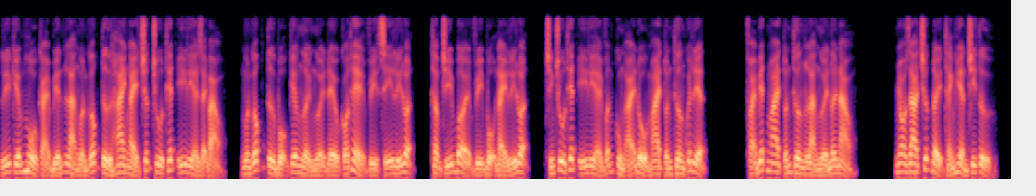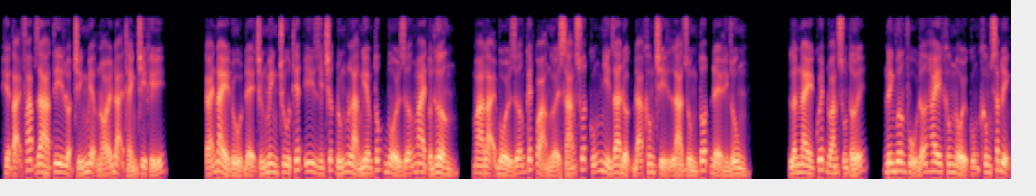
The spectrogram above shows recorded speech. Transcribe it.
lý kiếm hồ cải biến là nguồn gốc từ hai ngày trước chu thiết y lìa dạy bảo, nguồn gốc từ bộ kia người người đều có thể vì sĩ lý luận, thậm chí bởi vì bộ này lý luận, chính chu thiết y lìa vẫn cùng ái đồ mai tuấn thương quyết liệt. Phải biết mai tuấn thương là người nơi nào? Nho ra trước đẩy thánh hiền tri tử, hiện tại pháp gia ti luật chính miệng nói đại thành chi khí. Cái này đủ để chứng minh chu thiết y gì trước đúng là nghiêm túc bồi dưỡng mai tuấn thương, mà lại bồi dưỡng kết quả người sáng suốt cũng nhìn ra được đã không chỉ là dùng tốt để hình dung lần này quyết đoán xuống tới, ninh vương phủ đỡ hay không nổi cũng không xác định,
